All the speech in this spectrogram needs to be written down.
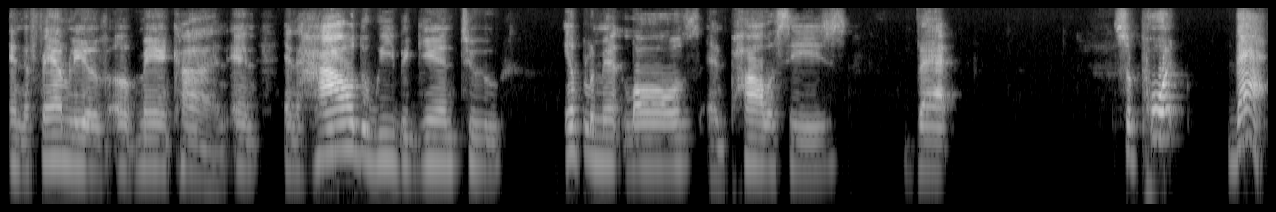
and the family of of mankind. And and how do we begin to implement laws and policies that support that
